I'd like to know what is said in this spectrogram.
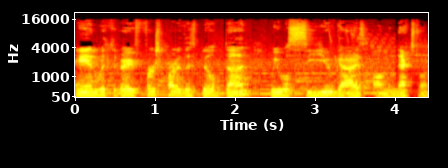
and with the very first part of this build done, we will see you guys on the next one.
